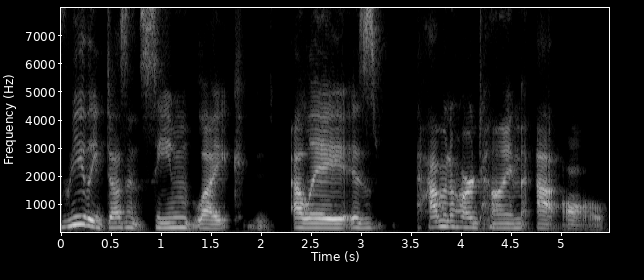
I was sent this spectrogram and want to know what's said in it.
really doesn't seem like. LA is having a hard time at all.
